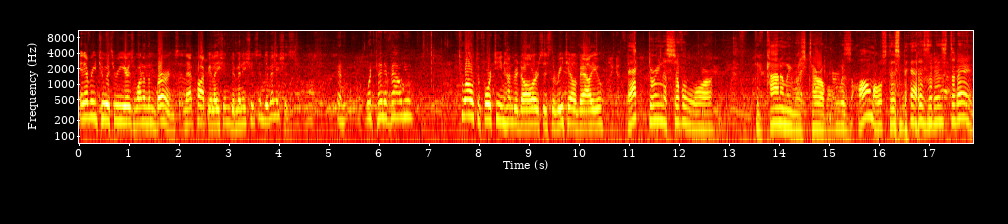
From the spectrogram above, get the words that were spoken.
And every two or three years, one of them burns, and that population diminishes and diminishes. And what kind of value? Twelve to fourteen hundred dollars is the retail value. Back during the Civil War, the economy was terrible. It was almost as bad as it is today.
